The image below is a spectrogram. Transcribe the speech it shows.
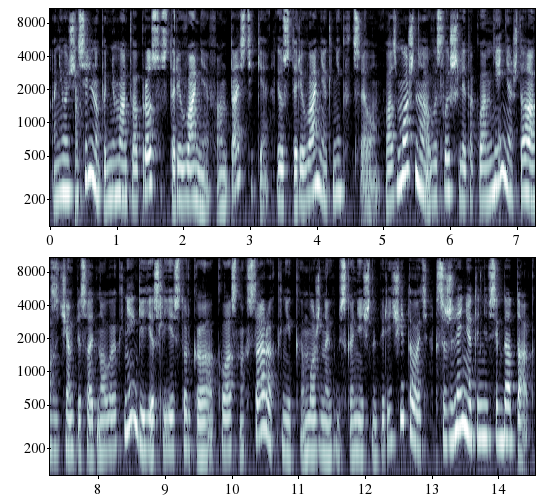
они очень сильно поднимают вопрос устаревания фантастики и устаревания книг в целом. Возможно, вы слышали такое мнение, что а, зачем писать новые книги, если есть столько классных старых книг, и можно их бесконечно перечитывать. К сожалению, это не всегда так.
